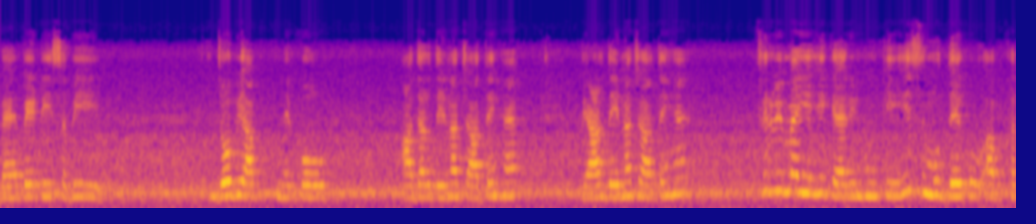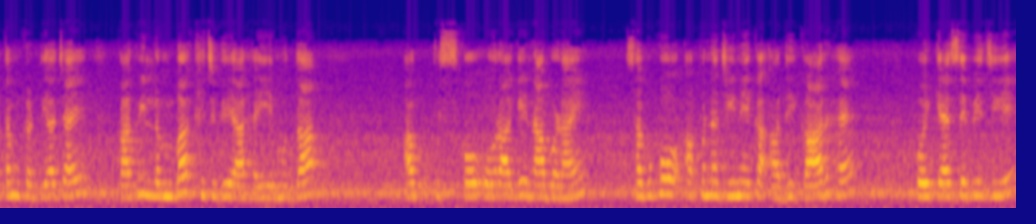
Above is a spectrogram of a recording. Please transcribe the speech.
बह, बेटी, सभी, जो भी आप मेरे को आदर देना चाहते हैं, प्यार देना चाहते हैं, फिर भी मैं यही कह रही हूँ कि इस मुद्दे को अब ख़त्म कर दिया जाए। काफ़ी लंबा खिंच गया है ये मुद्दा। अब इसको और आगे ना बढ़ाएँ। सबको अपना जीने का अधिकार है। कोई कैसे भी जिए।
